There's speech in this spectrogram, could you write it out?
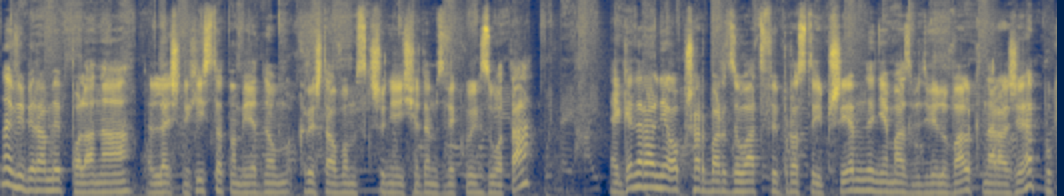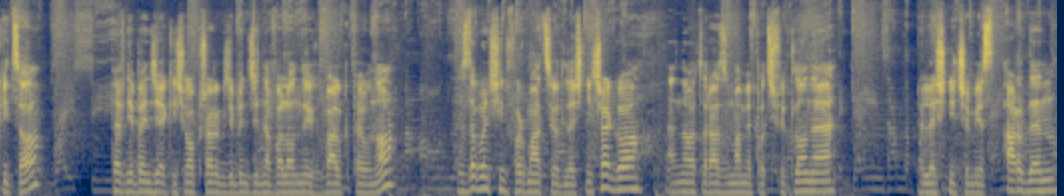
No i wybieramy polana leśnych istot. Mamy jedną kryształową skrzynię i 7 zwykłych złota. E, Generalnie obszar bardzo łatwy, prosty i przyjemny. Nie ma zbyt wielu walk na razie, póki co. Pewnie będzie jakiś obszar, gdzie będzie nawalonych walk pełno. Zdobądź informacje od leśniczego. E, No to razu mamy podświetlone. Leśniczym jest Arden.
